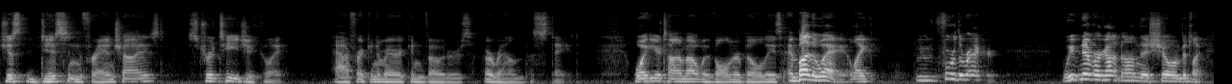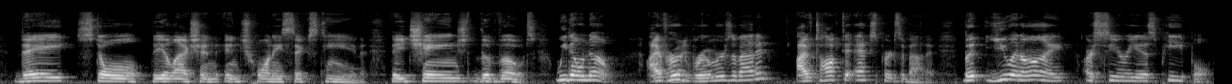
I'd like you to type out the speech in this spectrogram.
just disenfranchised strategically African American voters around the state. What you're talking about with vulnerabilities, and by the way, like for the record, we've never gotten on this show and been like, they stole the election in 2016. They changed the votes. We don't know. I've heard right. rumors about it. I've talked to experts about it. But you and I are serious people.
